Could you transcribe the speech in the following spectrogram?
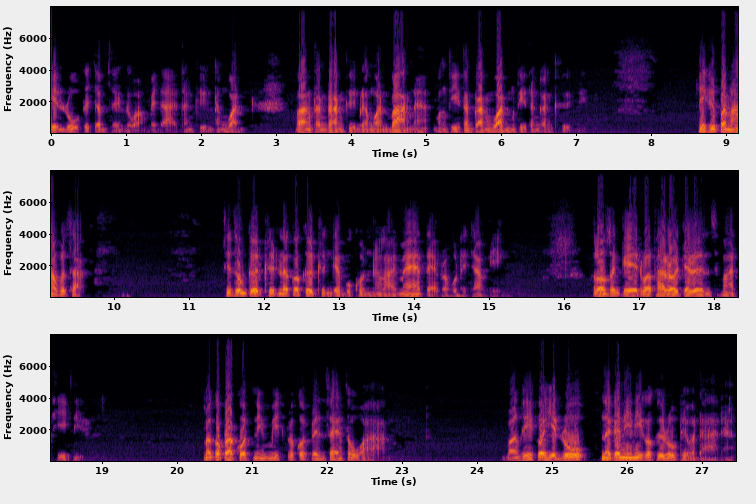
เห็นรูปแต่จำแสงสว่างไม่ได้ ทั้งคืนทั้งวัน บ้างทั้งกลางคืนกลางวันบ้างนะฮะบางทีทั้งกลางวันบางทีทั้งกลางคืนนี่นี่คือปัญหาอุปสรรคที่ทรงเกิดขึ้นแล้วก็เกิดขึ้นแก่บุคคลทั้งหลายแม้แต่พระพุทธเจ้าเองลองสังเกตว่าถ้าเราเจริญสมาธิเนี่ย มันก็ปรากฏนิมิตปรากฏเป็นแสงสว่าง บางทีก็เห็นรูป ในกรณีนี้ก็คือรูปเทวดานะ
